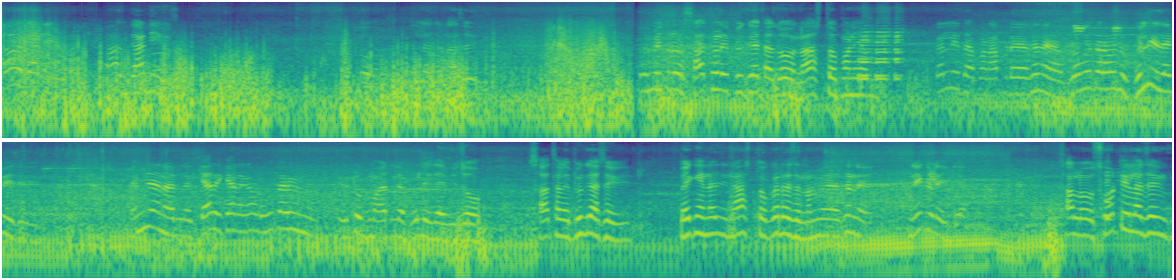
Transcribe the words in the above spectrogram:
છ ગાડીઓ છે તો એટલા જણા તો મિત્રો સાથળે પીગા હતા જો નાસ્તો પણ એમ કરી લીધા, પણ આપણે છે ને બ્લોગ ઉતારવાનું ભૂલી જ આવી છે સમજ્યા ને, એટલે ક્યારેક ક્યારેક આપણે ઉતાર્યું યુટ્યુબમાં એટલે ભૂલી જ આવી, જો સાથળે ભેગા છે. ભેગી નદી નાસ્તો કરે છે ને અમે છે ને નીકળી ગયા. ચાલો ચોટીલા જઈને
